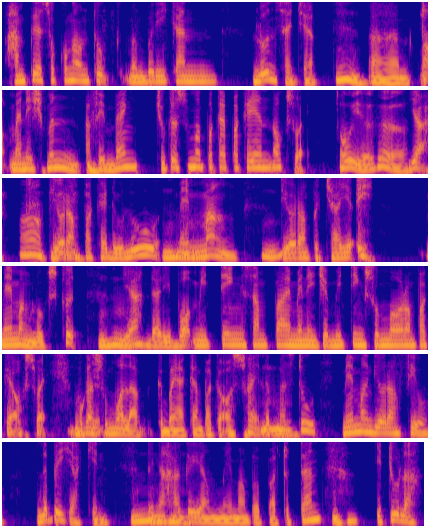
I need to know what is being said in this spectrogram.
hampir sokongan untuk memberikan loan saja. Hmm. Um, top management Afin Bank juga semua pakai pakaian Oxford. Oh ya ke? Ya, Ah, okay. dia orang pakai dulu Mhm. memang Mhm. dia orang percaya eh memang looks good. Mhm. Ya, dari board meeting sampai manager meeting semua orang pakai Oxford. Bukan Okay. semua lah, kebanyakan pakai Oxford. Lepas tu memang dia orang feel lebih yakin Mhm. dengan harga yang memang berpatutan. Mhm. Itulah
